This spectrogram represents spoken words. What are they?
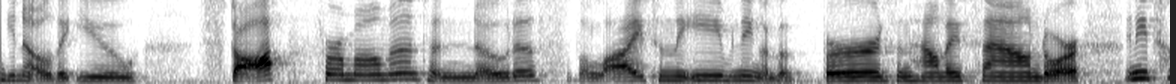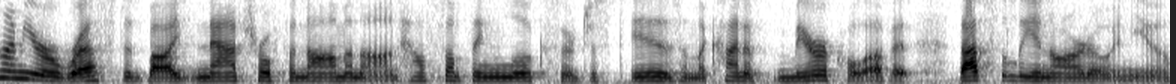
you know, that you stop for a moment and notice the light in the evening or the birds and how they sound, or anytime you're arrested by natural phenomenon, how something looks or just is, and the kind of miracle of it, that's the Leonardo in you.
